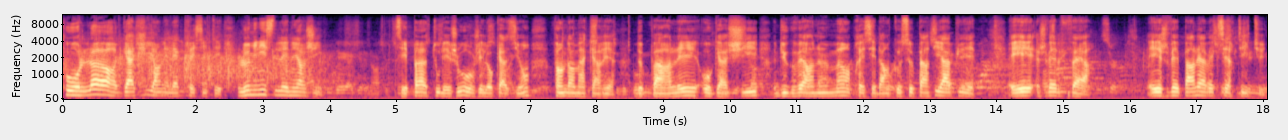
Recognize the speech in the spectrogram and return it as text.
pour leur gâchis en électricité? De l'Énergie pas tous les jours où j'ai l'occasion, pendant ma carrière, de parler au gâchis du gouvernement précédent que ce parti a appuyé. Et je vais le faire. Et je vais parler avec certitude.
